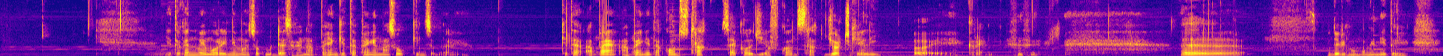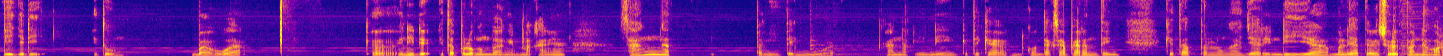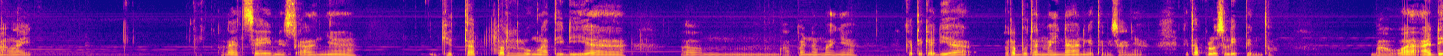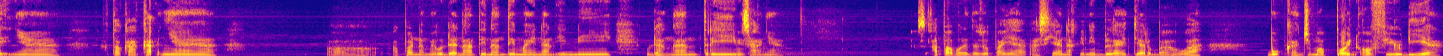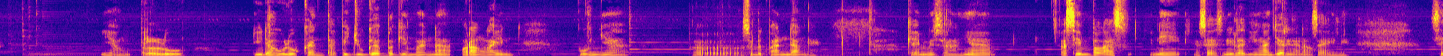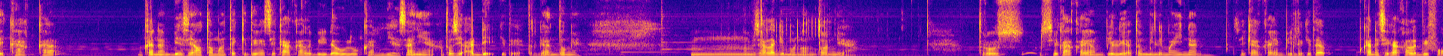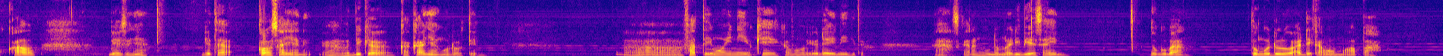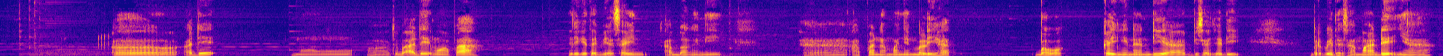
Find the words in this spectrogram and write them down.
Itu kan memori ini masuk berdasarkan apa yang kita pengen masukin sebenarnya. Kita apa apa yang kita construct, psychology of construct George Kelly. Oh, keren. uh, jadi ngomongin itu ya. Iya jadi itu bahwa uh, ini kita perlu ngembangin makanya sangat penting buat anak ini ketika konteksnya parenting, kita perlu ngajarin dia melihat dari sudut pandang orang lain. Let's say misalnya kita perlu ngelatih dia um, apa namanya ketika dia rebutan mainan gitu misalnya, kita perlu selipin tuh bahwa adiknya atau kakaknya uh, apa namanya udah nanti nanti mainan ini udah ngantri misalnya. Apa pun itu supaya si anak ini belajar bahwa bukan cuma point of view dia yang perlu didahulukan tapi juga bagaimana orang lain punya uh, sudut pandang ya. Kayak misalnya as simple as ini saya sendiri lagi ngajarin anak saya ini si kakak karena biasanya otomatis gitu ya si kakak lebih didahulukan biasanya atau si adik gitu ya tergantung ya. Hmm, misalnya lagi mau nonton dia terus si kakak yang pilih atau milih mainan. Si kakak yang pilih kita karena si kakak lebih vokal biasanya kita kalau saya nih eh, lebih ke kakaknya ngurutin. Uh, Fatih mau ini oke okay, kamu yaudah ini gitu. Nah sekarang udah mulai dibiasain. Tunggu bang. Tunggu dulu adik kamu mau apa uh, adik mau uh, coba adik mau apa? Jadi kita biasain abang ini uh, apa namanya melihat bahwa keinginan dia bisa jadi berbeda sama adiknya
